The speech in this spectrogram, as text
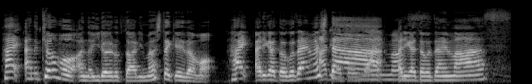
はい、あの、今日も、あの、いろいろとありましたけれども、はい、ありがとうございました。ありがとうございます。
